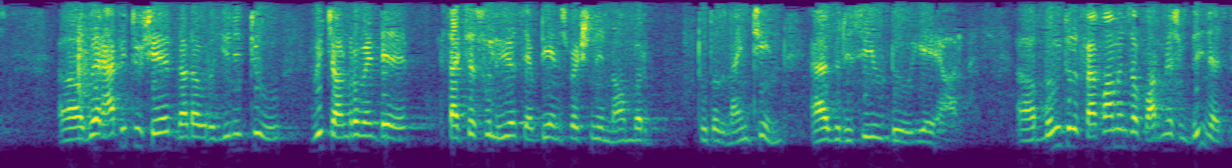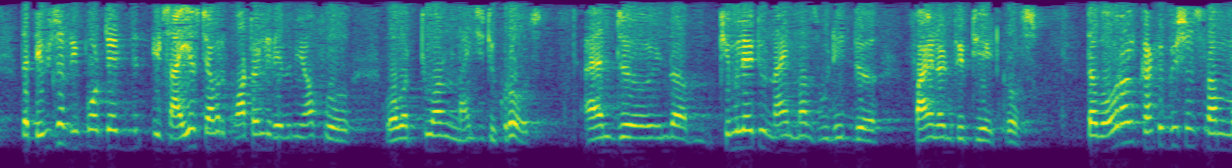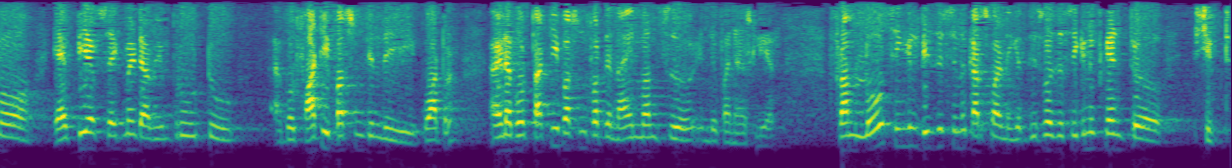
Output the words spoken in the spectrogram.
Uh, we are happy to share that our Unit 2, which underwent a successful US FDA inspection in November 2019, has received EIR. Uh, moving to the performance of formulation business, the division reported its highest ever quarterly revenue of uh, over 292 crores, and uh, in the cumulative nine months, we did uh, 558 crores. The overall contributions from uh, FDF segment have improved to about 40% in the quarter and about 30% for the nine months uh, in the financial year. From low single digits in the corresponding year, this was a significant uh, shift.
